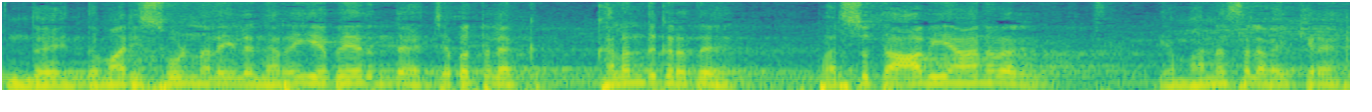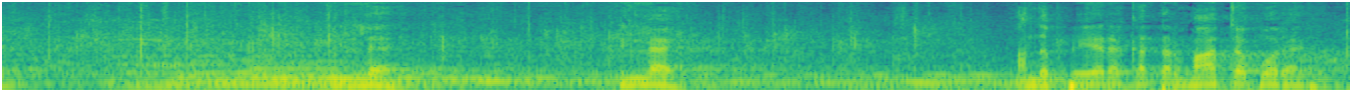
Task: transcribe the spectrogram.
இந்த இந்த மாதிரி சூழ்நிலையில நிறைய பேர் இந்த ஜெபத்துல கலந்துக்கிறது. பரிசுத்த ஆவியானவர் என் மனசுல வைக்கிறாரு. இல்ல இல்ல. அந்த பேரை கத்தர் மாற்ற போறாரு.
